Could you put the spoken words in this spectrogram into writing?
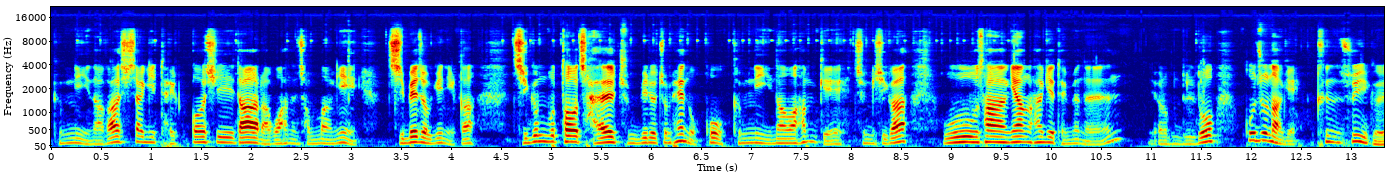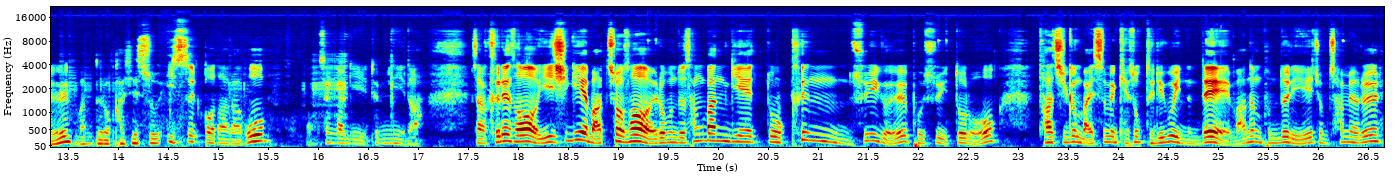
금리 인하가 시작이 될 것이다 라고 하는 전망이 지배적이니까 지금부터 잘 준비를 좀 해놓고 금리 인하와 함께 증시가 우상향하게 되면은 여러분들도 꾸준하게 큰 수익을 만들어 가실 수 있을 거다라고 어, 생각이 듭니다. 자, 그래서 이 시기에 맞춰서 여러분들 상반기에 또 큰 수익을 볼 수 있도록 다 지금 말씀을 계속 드리고 있는데 많은 분들이 좀 참여를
